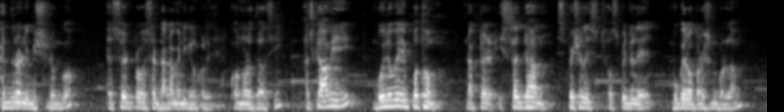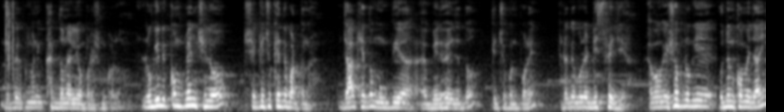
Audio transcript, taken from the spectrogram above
খাদ্যনালী বিশেষজ্ঞ অ্যাসোসিয়েট প্রফেসর, ঢাকা মেডিকেল কলেজে কর্মরত আছি। আজকে আমি বৈরবে প্রথম ডাক্তার ইসরাত জাহান স্পেশালিস্ট হসপিটালে বুকের অপারেশন করলাম। বুকের মানে খাদ্যনালী অপারেশন করলাম। রোগীর কমপ্লেন ছিল, সে কিছু খেতে পারতো না। যা খেত মুখ দিয়ে বের হয়ে যেত কিছুক্ষণ পরে। এটাকে বলে ডিসফেজিয়া এবং এসব রোগী ওজন কমে যায়,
